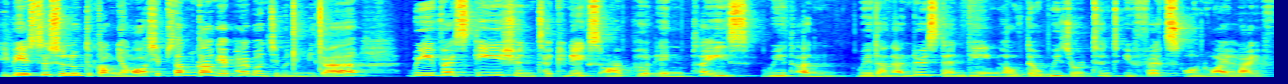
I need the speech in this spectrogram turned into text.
EBS 수능 특강 영어 13강의 8번 지문입니다. Revestigation techniques are put in place with an, with an understanding of the resultant effects on wildlife.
